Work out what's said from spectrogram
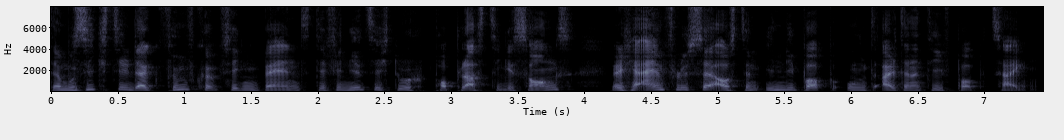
Der Musikstil der fünfköpfigen Band definiert sich durch poplastige Songs, welche Einflüsse aus dem Indie-Pop und Alternativpop zeigen.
